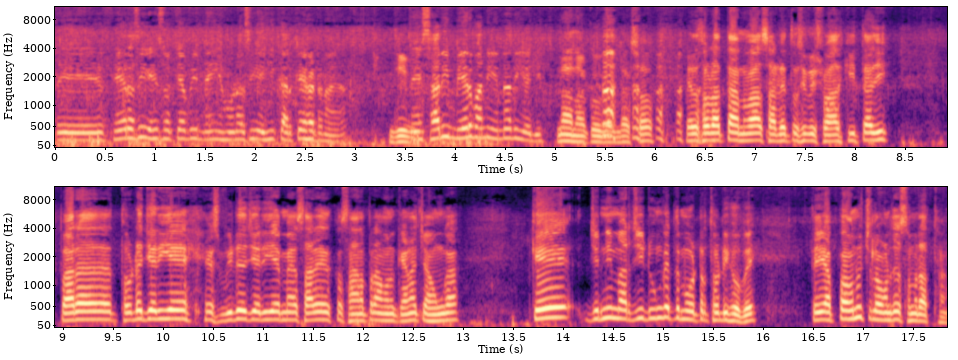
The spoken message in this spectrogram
ਤੇ ਫਿਰ ਅਸੀਂ ਇਹ ਸੋਚਿਆ ਵੀ ਨਹੀਂ ਹੁਣ ਅਸੀਂ ਇਹੀ ਕਰਕੇ ਹਟਣਾ ਆ। ਜੀ। ਤੇ ਸਾਰੀ ਮਿਹਰਬਾਨੀ ਇਹਨਾਂ ਦੀ ਹੈ ਜੀ। ਨਾ ਨਾ ਕੋਈ ਗੱਲ ਨਹੀਂ ਸਾਹਿਬ ਇਹ ਤੁਹਾਡਾ ਧੰਨਵਾਦ ਸਾਡੇ ਤੁਸੀਂ ਵਿਸ਼ਵਾਸ ਕੀਤਾ ਜੀ। ਪਰ ਤੁਹਾਡੇ ਜਰੀਏ ਇਸ ਵੀਡੀਓ ਜਰੀਏ ਮੈਂ ਸਾਰੇ ਕਿਸਾਨ ਭਰਾਵਾਂ ਨੂੰ ਕਹਿਣਾ ਚਾਹੂੰਗਾ ਕਿ ਜਿੰਨੀ ਮਰਜ਼ੀ ਡੂੰਘੇ ਤੇ ਮੋਟਰ ਤੁਹਾਡੀ ਹੋਵੇ ਤੇ ਆਪਾਂ ਉਹਨੂੰ ਚਲਾਉਣ ਦੇ ਸਮਰੱਥ ਹਾਂ।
